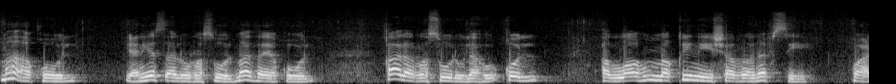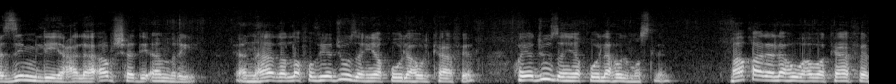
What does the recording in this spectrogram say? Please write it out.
ما أقول؟ يعني يسأل الرسول ماذا يقول؟ قال الرسول له قل اللهم قني شر نفسي واعزم لي على أرشد أمري. لأن هذا اللفظ يجوز أن يقوله الكافر ويجوز أن يقوله المسلم. ما قال له وهو كافر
